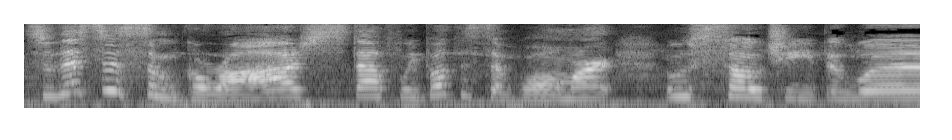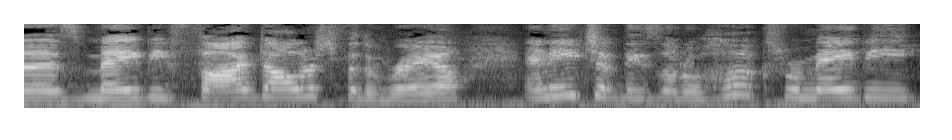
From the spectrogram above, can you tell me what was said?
So this is some garage stuff. We bought this at Walmart. It was so cheap. It was maybe $5 for the rail. And each of these little hooks were maybe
